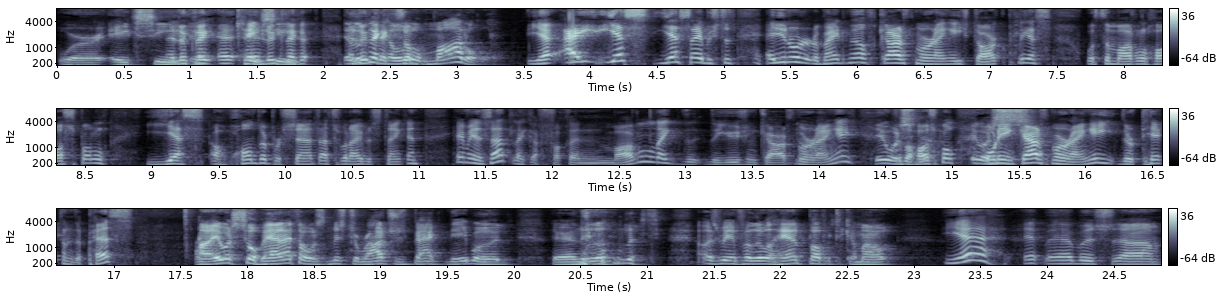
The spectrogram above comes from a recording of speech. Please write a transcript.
where HC It looked uh, like- it- it looked like a- it it looked looked like, like a little model. Yeah, I yes, yes, I was just you know what it reminded me of? Garth Marenghi's Dark Place with the model hospital. Yes, hundred percent. That's what I was thinking. I mean, is that like a fucking model like the, the using Garth Marenghi It was- for the hospital? it was- Only in Gareth Marenghi, they're taking the piss. Uh, it was so bad. I thought it was Mister Rogers' back neighborhood there. And the little, I was waiting for a little hand puppet to come out. Yeah, it, it was. Um,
